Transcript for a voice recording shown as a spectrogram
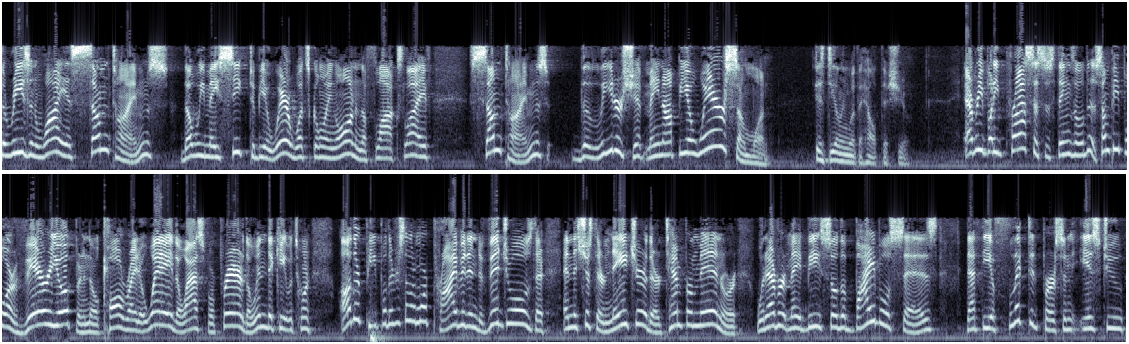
the reason why is sometimes, though we may seek to be aware what's going on in the flock's life, sometimes the leadership may not be aware someone is dealing with a health issue. Everybody processes things a little bit. Some people are very open and they'll call right away, they'll ask for prayer, they'll indicate what's going on. Other people, they're just a little more private individuals, they're, and it's just their nature, their temperament, or whatever it may be. So the Bible says that the afflicted person is to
